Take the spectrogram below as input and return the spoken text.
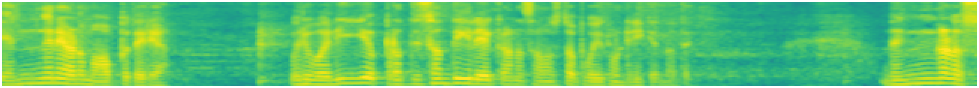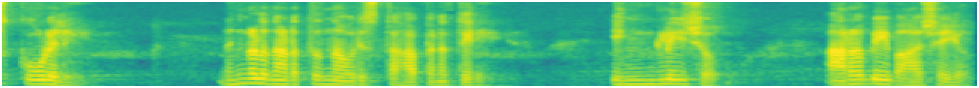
എങ്ങനെയാണ് മാപ്പ് തരിക? ഒരു വലിയ പ്രതിസന്ധിയിലേക്കാണ് സംസ്ഥ പോയിക്കൊണ്ടിരിക്കുന്നത്. നിങ്ങളെ സ്കൂളിൽ നിങ്ങൾ നടത്തുന്ന ഒരു സ്ഥാപനത്തിൽ ഇംഗ്ലീഷോ അറബി ഭാഷയോ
